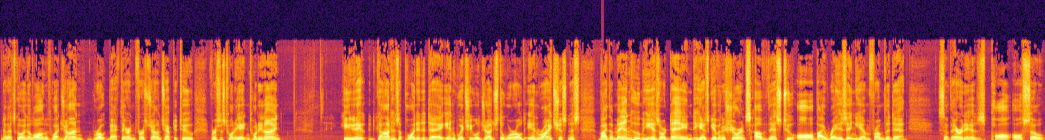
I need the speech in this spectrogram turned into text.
Now, that's going along with what John wrote back there in 1 John chapter 2, verses 28 and 29. He, God has appointed a day in which he will judge the world in righteousness. By the man whom he has ordained, he has given assurance of this to all by raising him from the dead. So there it is. Paul also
